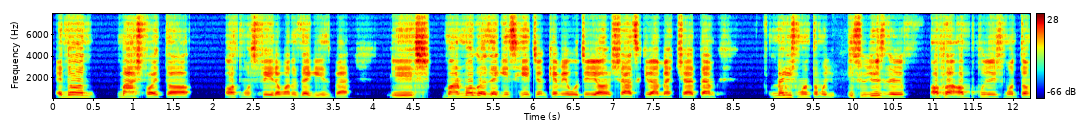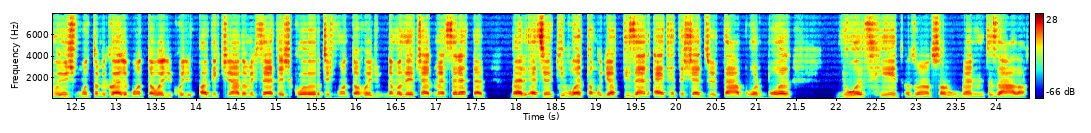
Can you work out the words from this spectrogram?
egy nagyon másfajta atmoszféra van az egészben. És már maga az egész hét jön kemény volt, hogy a srácokivel meccseltem, meg is mondtam, hogy, és hogy őszintén apa, apu is mondtam, ő is mondta, amikor előbb mondta, hogy, hogy addig csinálod, amíg szereted, és ott is mondta, hogy nem azért csinálod, mert szereted, mert egyszerűen ki voltam, ugye a 11 hetes edzőtáborból 8 hét az olyan szarú ment, mint az állat.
